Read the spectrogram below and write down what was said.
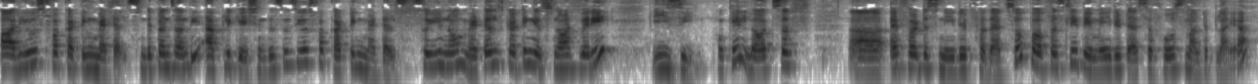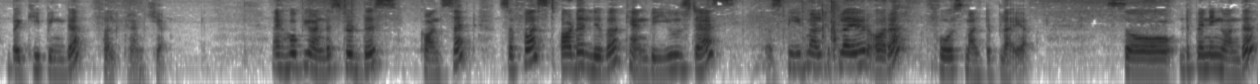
are used for cutting metals. Depends on the application. This is used for cutting metals. So you know metals cutting is not very easy. Okay, lots of uh, effort is needed for that. So purposely they made it as a force multiplier by keeping the fulcrum here. I hope you understood this concept. So first order lever can be used as a speed multiplier or a force multiplier. So depending on the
